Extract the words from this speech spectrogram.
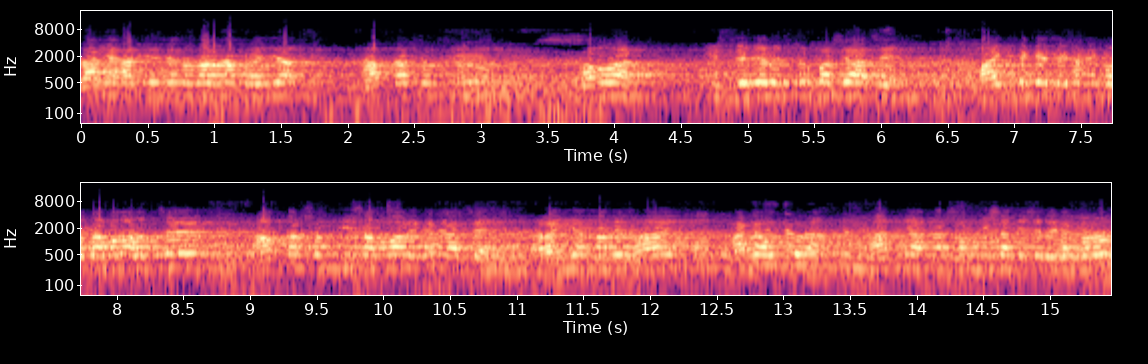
যাকে হারিয়েছেন ওনার নাম রাইয়ান আপনার সঙ্গী সানোয়ার স্টেজের উত্তর পাশে আছে। মাইক থেকে যেখানে কথা বলা হচ্ছে, আপনার সঙ্গী সানোয়ার এখানে আছে। রাইয়ার নামের ভাই ঢাকা উত্তরা। আপনি আপনার সঙ্গীর সাথে এসে দেখা করুন।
